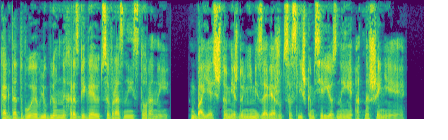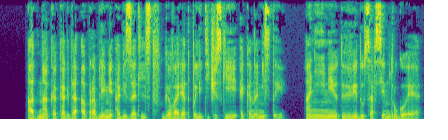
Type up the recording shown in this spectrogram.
когда двое влюбленных разбегаются в разные стороны, боясь, что между ними завяжутся слишком серьезные отношения. Однако, когда о проблеме обязательств говорят политические экономисты, они имеют в виду совсем другое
